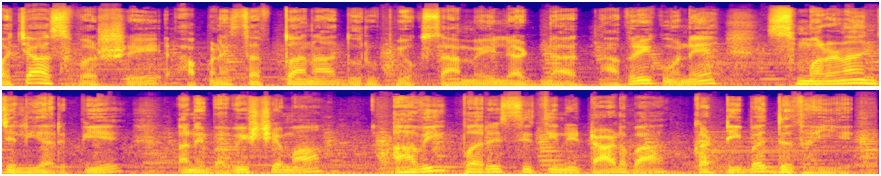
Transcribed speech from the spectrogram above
પચાસ વર્ષે આપણે સત્તાના દુરુપયોગ સામે લડનાર નાગરિકોને સ્મરણાંજલિ અર્પીએ અને ભવિષ્યમાં આવી પરિસ્થિતિને ટાળવા કટિબદ્ધ થઈએ.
